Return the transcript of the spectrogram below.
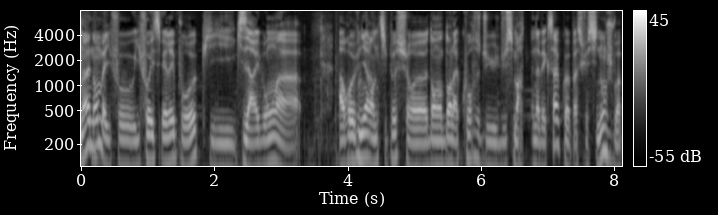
Ouais, non, bah il faut il faut espérer pour eux qu'ils arriveront à à revenir un petit peu sur euh, dans, dans la course du, du smartphone avec ça, quoi, parce que sinon je vois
